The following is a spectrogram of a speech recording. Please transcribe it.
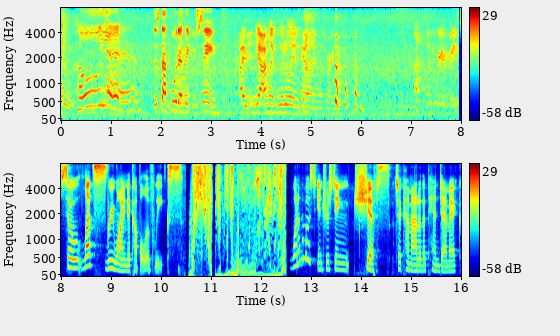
Holy. Oh yeah. It's that food that make you sing. I, yeah, I'm like literally inhaling this right now. So let's rewind a couple of weeks. One of the most interesting shifts to come out of the pandemic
